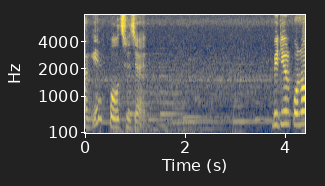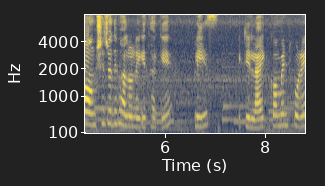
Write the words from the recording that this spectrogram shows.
আগে পৌঁছে যায়। ভিডিওর কোনো অংশে যদি ভালো লেগে থাকে, প্লিজ একটি লাইক, কমেন্ট করে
